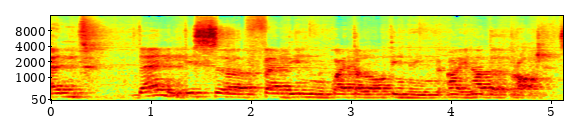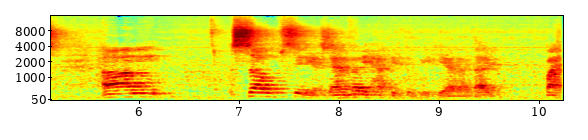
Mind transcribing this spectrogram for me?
and then this uh, fed in quite a lot in, in, uh, in other projects. Um, so seriously, I'm very happy to be here and I, I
